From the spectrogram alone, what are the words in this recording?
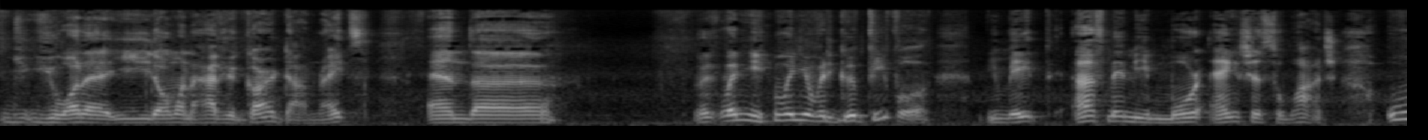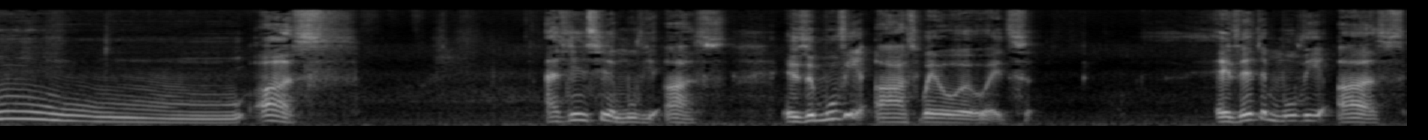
you, you wanna you don't wanna have your guard down, right? And uh, when you when you're with good people, you made us made me more anxious to watch. Ooh, us. I didn't see the movie Us. Is the movie Us? Wait, wait, wait, is it the movie Us?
